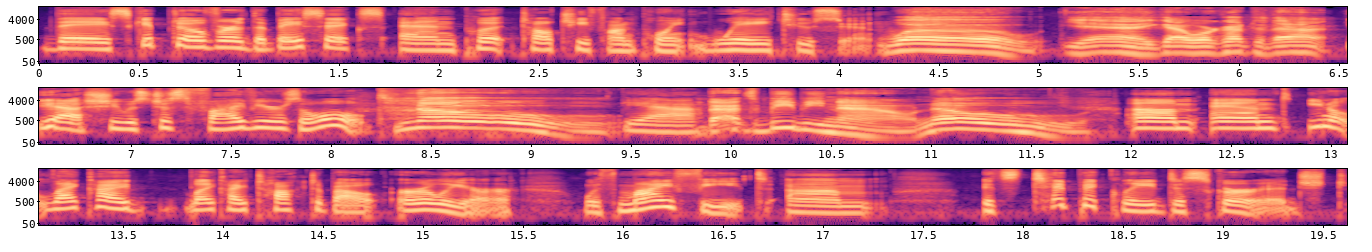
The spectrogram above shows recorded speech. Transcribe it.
they skipped over the basics and put tall chief on pointe way too soon Whoa. Yeah, you got to work up to that. yeah she was just five years old No. yeah That's BB now. No. Um, and you know, like I like I talked about earlier with my feet, um, it's typically discouraged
